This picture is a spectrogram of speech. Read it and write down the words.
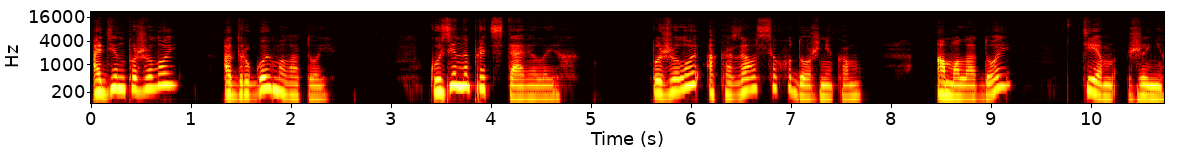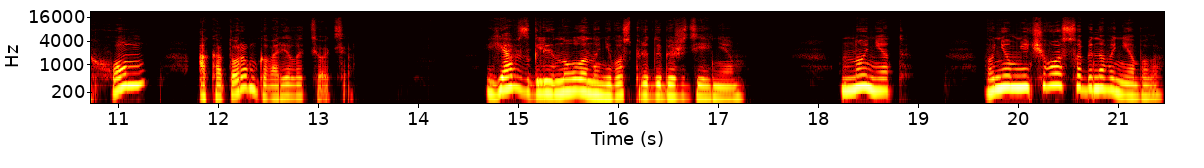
Один пожилой, а другой молодой. Кузина представила их. Пожилой оказался художником, а молодой — тем женихом, о котором говорила тетя. Я взглянула на него с предубеждением. Но нет, в нем ничего особенного не было.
